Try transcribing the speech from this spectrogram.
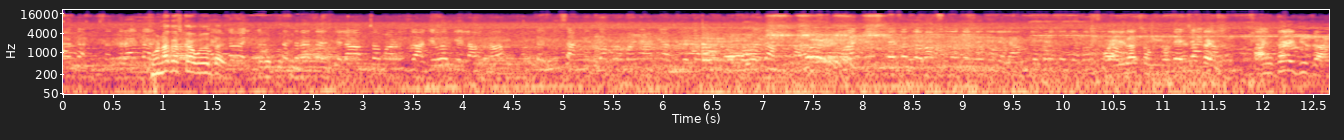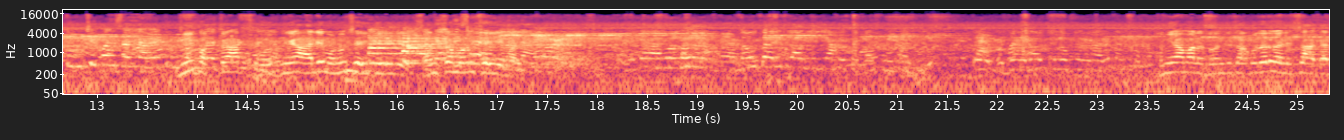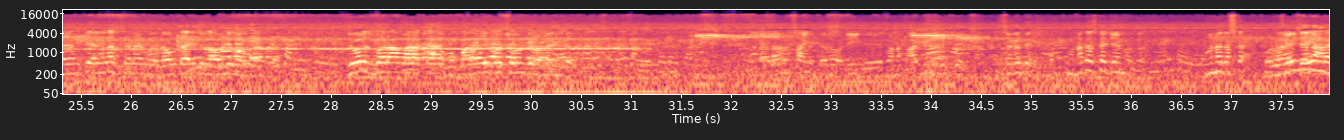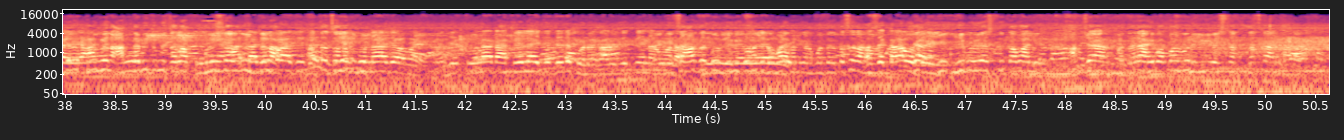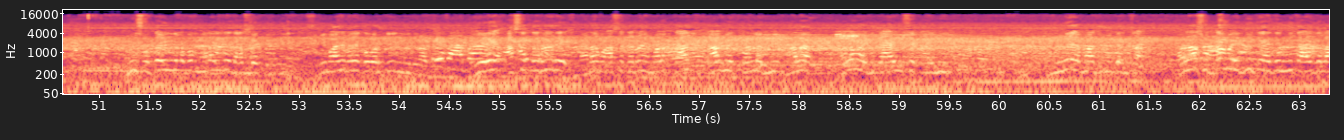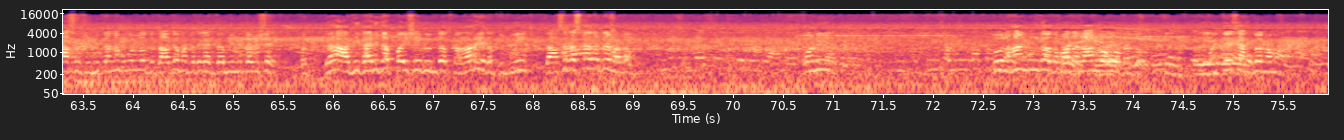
पुन्हा कसं काय बोलताय? सतरा तारखेला आमचा माणूस जागेवर गेला होता. त्यांनी सांगितल्याप्रमाणे आणि आपल्याकडे जबाब सुद्धा त्यांनी दिलेला. आमच्याकडे तो जबाब महिला सुद्धा समजत त्याच्या नाही सांगताय तिचा तुमची पण सही आहे. तुमच्या मी फक्त आले म्हणून सही केलेली आहे. संच म्हणून सही आहे मला नऊ तारीख लावलेली आहे तपासणीसाठी ते जळगावचे लोक येणार आहेत. आणि तुम्ही आम्हाला दोन दिवस अगोदर झाले. सहा कारण त्याला नसतं ना मी नऊ तारीख लावली म्हणून. दिवसभर आम्हाला काय बघायला बसवून ठेवलं इथं मॅडम सांगितलं होतं पण तेच सगळं मग पुन्हा कसं काय चेंज होतं पुन्हा कसं काय आता बी तुम्ही चला पोलीस आता गुन्हा आहे म्हणजे गुन्हा टाकलेला आहे त्याचा गुन्हा काढून देत नाही ना याचा आम्हाला अर्थ तीन तुम्ही वेगळ्या कोणाच्या वेगळ्या दबावाखाली काम करताय. कसं झालं? असं का होतंय? ही व्यवस्था का आली आमच्या म्हाताऱ्या आई बापांवर ही व्यवस्था कसं काय मी स्वतः येऊन गेलो पण मला इथे भेटली नाही. मी माझ्या माझ्या कवर केली नव्हती राहतो हे असं करणार आहे. मॅडम असं करणार आहे. मला काय काय माहीत पडलं. मी मला मला माहिती काय विषय काय नाही. मुलं माझी मी त्यांचा. मला सुद्धा माहिती काय त्यांनी काय केलं असं मी त्यांना बोललो होतो. जाऊ दे म्हटलं काय जमिनीचा विषय? पण जर अधिकारीचा पैसे देऊन तर करणार येतात तुम्ही? तर असं कसं काय करताय मॅडम? कोणी? तो लहान मुलगा होता. माझा लहान भाऊ होता तो. ते सांगतो ना मला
